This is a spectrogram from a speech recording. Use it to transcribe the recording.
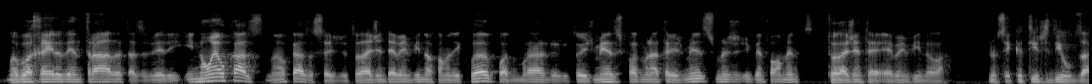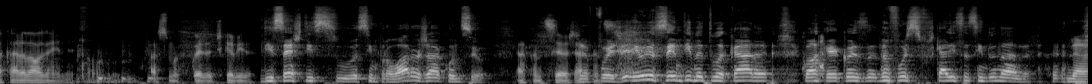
uma barreira de entrada, estás a ver? E, e, não é o caso, não é o caso, ou seja, toda a gente é bem-vindo ao Comedy Club, pode demorar dois meses, pode demorar três meses, mas eventualmente toda a gente é, é bem-vinda lá. Não sei que atires dildos à cara de alguém, né? faço uma coisa descabida. Disseste isso assim para o ar ou já aconteceu? Já aconteceu, já Depois, aconteceu. Eu, eu senti na tua cara qualquer coisa, não foste buscar isso assim do nada. Não.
